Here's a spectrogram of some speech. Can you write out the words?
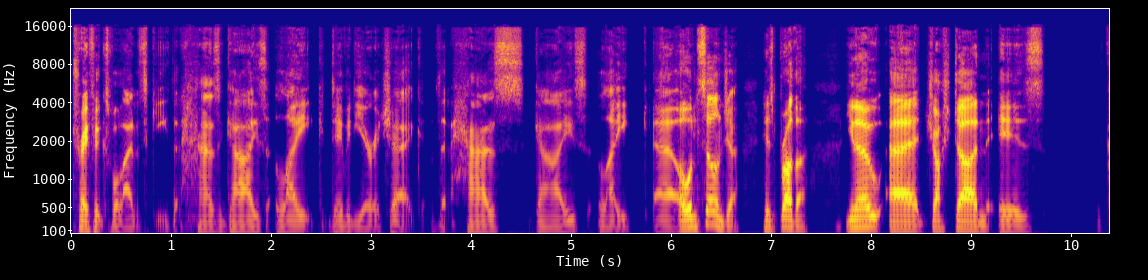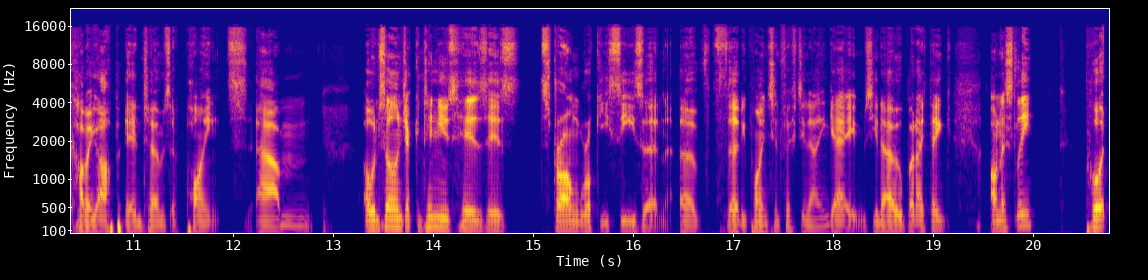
Trey Fix-Wolansky, that has guys like David Jiricek, that has guys like uh, Owen Sillinger, his brother. You know, uh, Josh Dunne is coming up in terms of points. Um, Owen Sillinger continues his his strong rookie season of 30 points in 59 games, you know, but I think honestly, put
